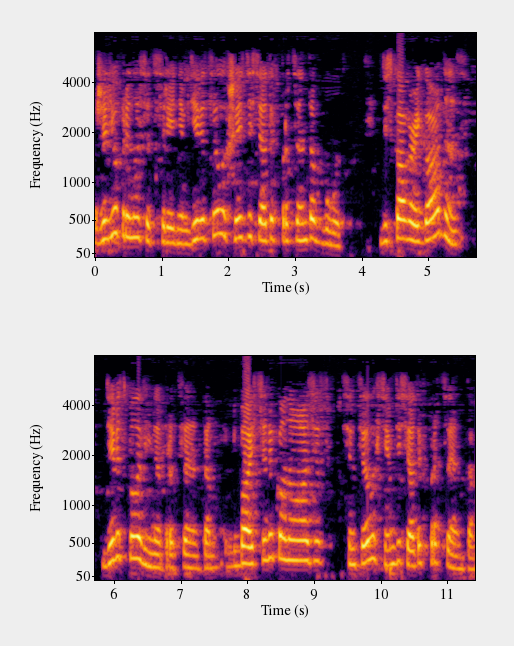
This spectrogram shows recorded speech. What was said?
жилье приносит в среднем 9,6% в год, Discovery Gardens 9,5%, Dubai Silicon Oasis 7,7%.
